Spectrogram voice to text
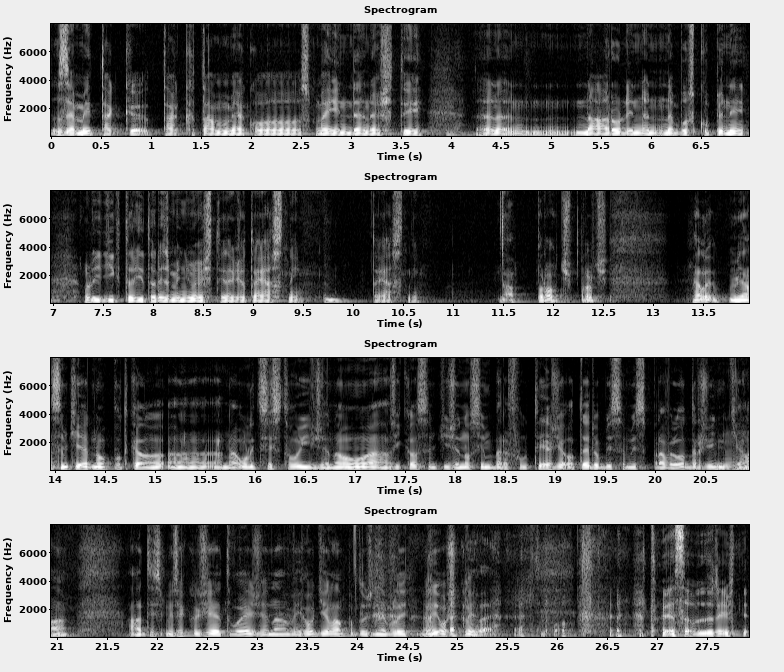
zemi, tak, tak tam jako jsme jinde než ty eh, národy nebo skupiny lidí, který tady zmiňuješ ty, takže to je jasný. To je jasný. A proč? Proč? Hele, já jsem tě jednou potkal uh, na ulici s tvojí ženou a říkal jsem ti, že nosím barefooty a že od té doby se mi spravilo držení mm. těla. A ty jsi mi řekl, že tvoje žena vyhodila, protože nebyly byly ošklivé. No, to je samozřejmě,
